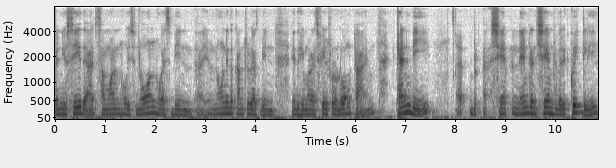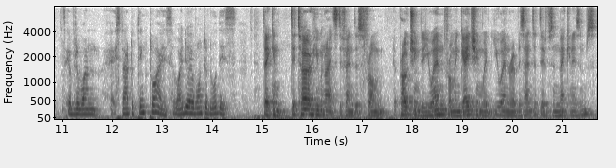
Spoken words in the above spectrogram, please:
When you see that someone who is known, who has been uh, you know, known in the country, who has been in the human rights field for a long time, can be uh, uh named and shamed very quickly, everyone start to think twice. Why do I want to do this? They can deter human rights defenders from approaching the UN, from engaging with UN representatives and mechanisms,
